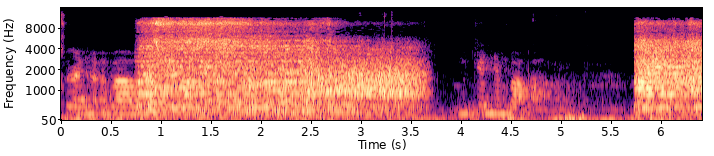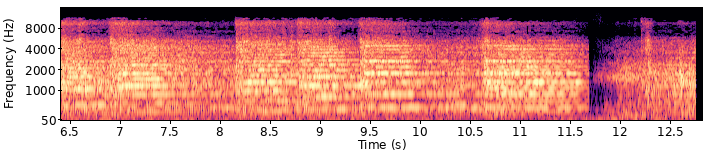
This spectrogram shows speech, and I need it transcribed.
شكرا يا بابا مجنن بابا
